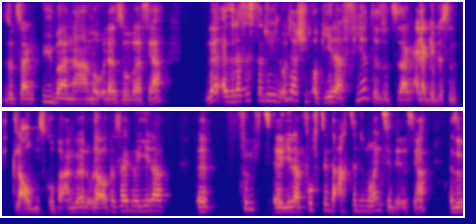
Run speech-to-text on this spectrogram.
sozusagen Übernahme oder sowas, ja. Ne? Also das ist natürlich ein Unterschied, ob jeder Vierte sozusagen einer gewissen Glaubensgruppe angehört oder ob es halt nur jeder, äh, 15, äh, jeder 15., 18., 19. ist, ja. Also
